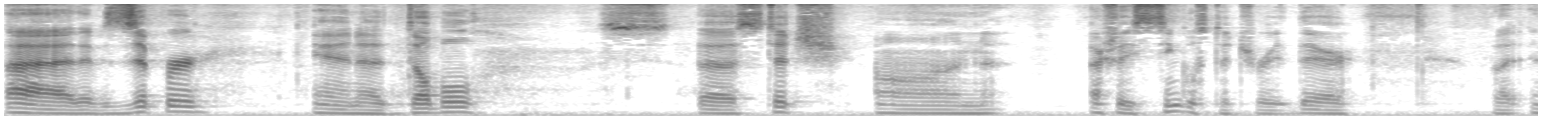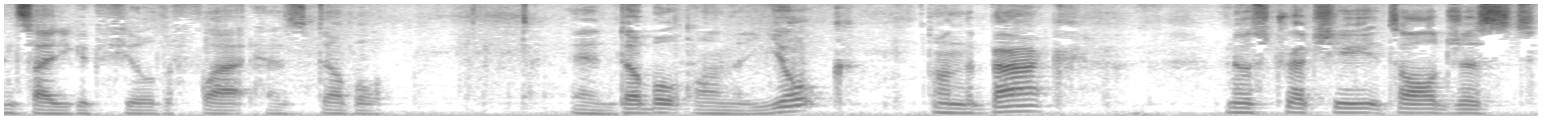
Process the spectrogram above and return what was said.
Uh, they have a zipper and a double uh, stitch on, actually single stitch right there, but inside you could feel the flat has double. And double on the yoke on the back. No stretchy, it's all just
